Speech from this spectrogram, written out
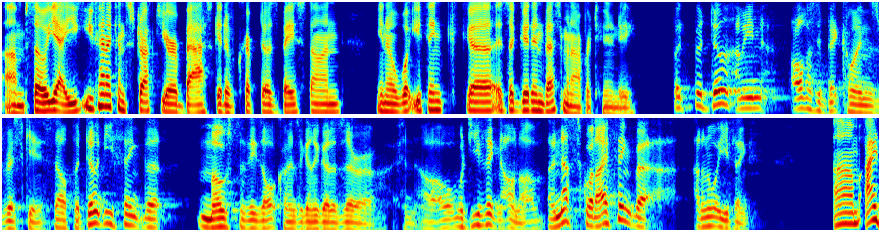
Um, so yeah, you, you kind of construct your basket of cryptos based on you know what you think uh, is a good investment opportunity. But but don't I mean obviously Bitcoin's risky in itself, but don't you think that most of these altcoins are going to go to zero? And or what do you think? Oh no, and that's what I think, but I don't know what you think. Um, I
